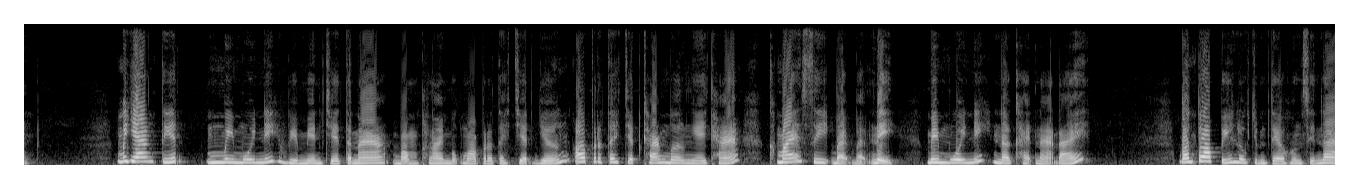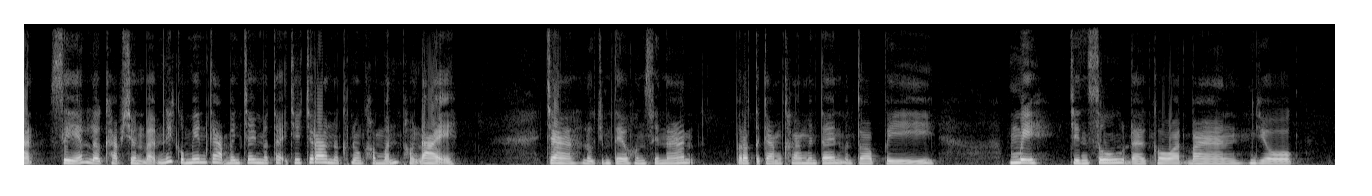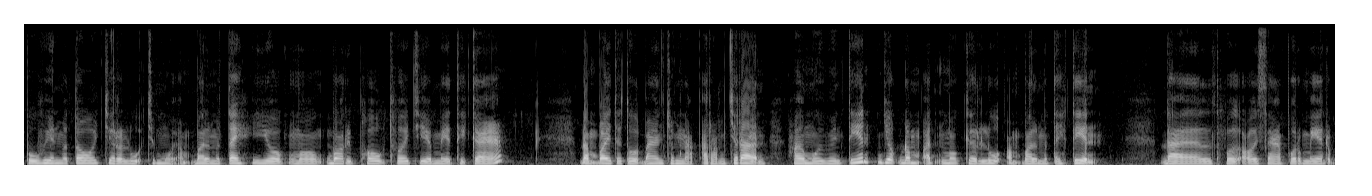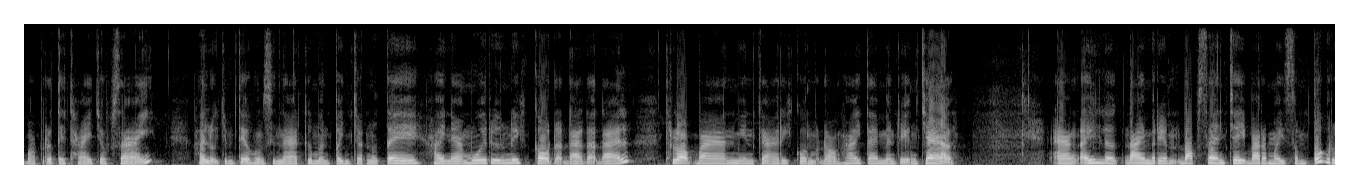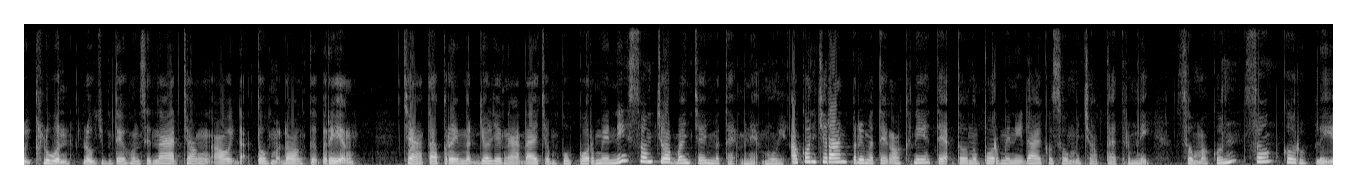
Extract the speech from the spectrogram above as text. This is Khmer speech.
ម្យ៉ាងទៀត មីមួយនេះវាមានចេតនាបំផ្លាញមុខមាត់ប្រទេសជាតិយើងឲ្យប្រទេសជាតិខាងមើលងាយថាខ្មែរស៊ីបែបបែបនេះមីមួយនេះនៅខេត្តណាដែរបន្ទាប់ពីលោកជំទាវហ៊ុនស៊ីណាតសៀលើ caption បែបនេះក៏មានការបញ្ចេញមតិជាច្រើននៅក្នុង comment ផងដែរចាលោកជំទាវហ៊ុនស៊ីណាតប្រតិកម្មខ្លាំងមែនទែនបន្ទាប់ពីមីសជីនស៊ូដែលគាត់បានយកពូវៀនម៉ូតូជ្រលក់ជាមួយអំបិលម្ទេសយកមកបរិភោគធ្វើជាមេធិកា ដើម្បីទទួលបានចំណាប់អារម្មណ៍ច្រើន ហើយមួយវិញទៀតយកដុំឥដ្ឋមកជ្រលក់អំបិលម្ទេសទៀតដែលធ្វើឲ្យសារព័ត៌មានរបស់ប្រទេសថៃចុះផ្សាយហើយលោកជំទាវហ៊ុនសែនគឺមិនពេញចិត្តនោះទេហើយណាមួយរឿងនេះក៏ដដែលដដែលធ្លាប់បានមានការរិះគន់ម្ដងហើយតែមិនរៀងចាលអាងអីលើកដៃម្រាម10សែនជ័យបារមីសំទោសរួចខ្លួនលោកជំទាវហ៊ុនសែនចង់ឲ្យដាក់ទោសម្ដងទៅរៀង ចាតើប្រិមិត្តយល់យ៉ាងណាដែរចំពោះព័ត៌មាននេះសូមចូលបញ្ចេញមតិម្នាក់មួយអរគុណច្រើនប្រិមិត្តទាំងអស់គ្នាតេតទៅនឹងព័ត៌មាននេះដែរក៏សូមបញ្ចប់តែត្រឹមនេះសូមអរគុណសូមគោរពលា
